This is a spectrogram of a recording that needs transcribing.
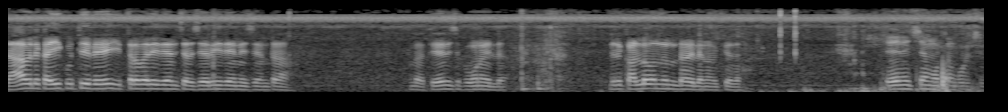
രാവിലെ കൈ കുത്തിയത് ഇത്ര വലിയ തേനീച്ച ചെറിയ തേനീച്ച കേട്ടാ കണ്ടാ? തേനീച്ച പോണില്ല ഇതിൽ കള്ളൊന്നും ഉണ്ടാവില്ല നോക്കിയത്. തേനീച്ച മൊത്തം കുടിച്ചു.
